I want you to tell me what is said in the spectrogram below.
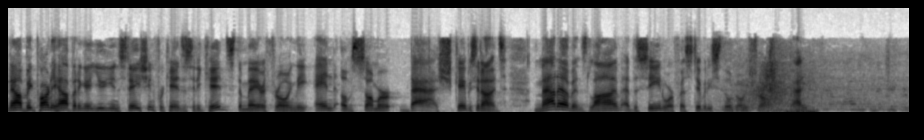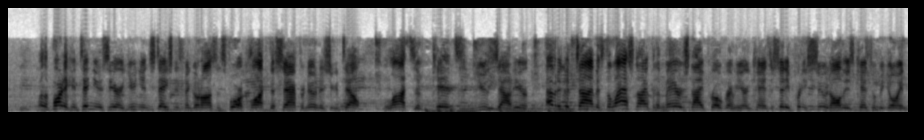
now, big party happening at Union Station for Kansas City kids. The mayor throwing the end of summer bash. KMBC 9's Matt Evans live at the scene where festivities still going strong. Matty? Well, the party continues here at Union Station. It's been going on since 4 o'clock this afternoon. As you can tell, lots of kids and youths out here having a good time. It's the last night for the Mayor's Night program here in Kansas City. Pretty soon, all these kids will be going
